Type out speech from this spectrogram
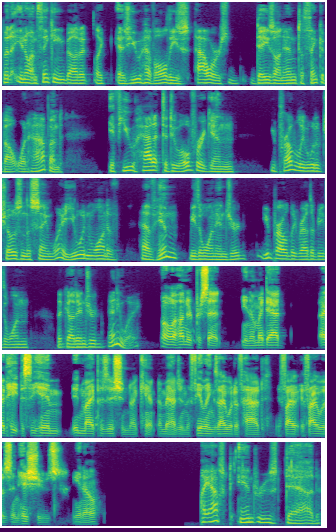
But, you know, I'm thinking about it like as you have all these hours, days on end to think about what happened. If you had it to do over again, you probably would have chosen the same way. You wouldn't want to have him be the one injured. You'd probably rather be the one that got injured anyway. Oh, 100%. You know, my dad, I'd hate to see him in my position. I can't imagine the feelings I would have had if I if I was in his shoes, you know. I asked Andrew's dad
